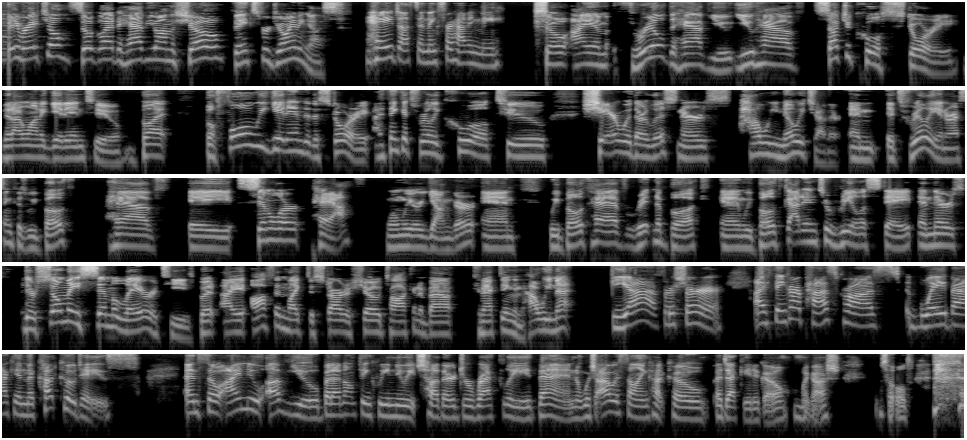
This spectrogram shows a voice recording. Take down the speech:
Hey, Rachel, so glad to have you on the show. Thanks for joining us. Hey, Justin, thanks for having me. So I am thrilled to have you. You have such a cool story that I want to get into. But before we get into the story, I think it's really cool to share with our listeners how we know each other. And it's really interesting because we both have a similar path when we were younger and we both have written a book and we both got into real estate and there's there's so many similarities but i often like to start a show talking about connecting and how we met yeah, for sure. I think our paths crossed way back in the Cutco days. And so I knew of you, but I don't think we knew each other directly then, which I was selling Cutco a decade ago. Oh my gosh, I'm so old.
